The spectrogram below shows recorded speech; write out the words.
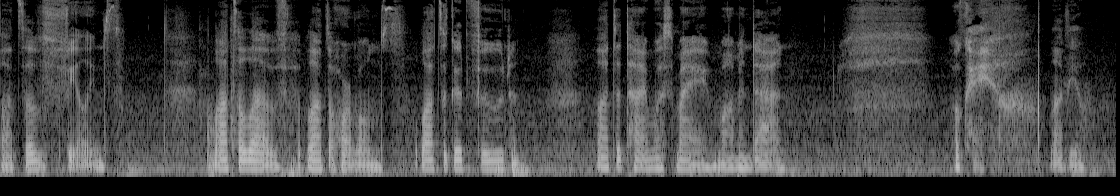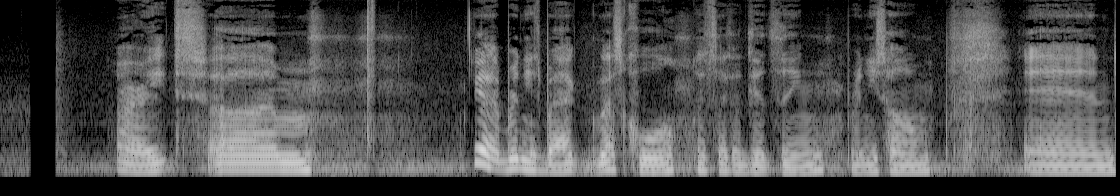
lots of feelings. Lots of love, lots of hormones, lots of good food, lots of time with my mom and dad. Okay, love you. All right. Um yeah, Brittany's back. That's cool. That's like a good thing. Brittany's home. And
